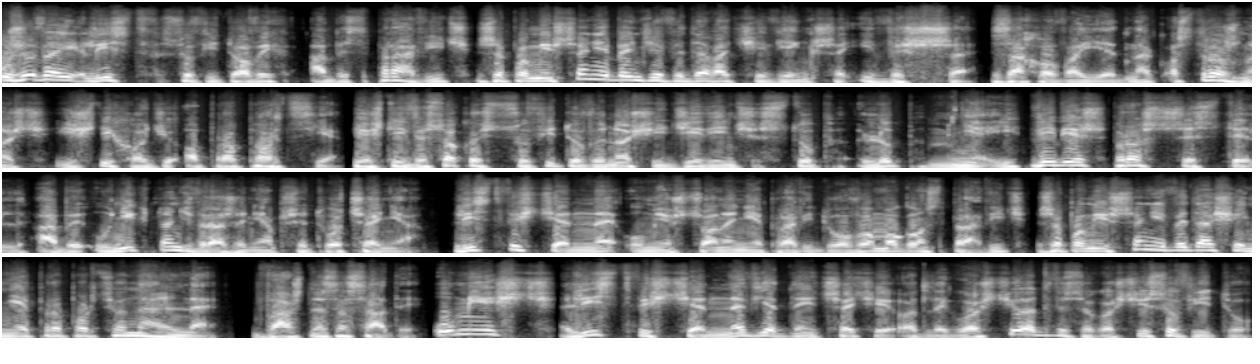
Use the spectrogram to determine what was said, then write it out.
Używaj listw sufitowych, aby sprawić, że pomieszczenie będzie wydawać się większe i wyższe. Zachowaj jednak ostrożność, jeśli chodzi o proporcje. Jeśli wysokość sufitu wynosi 9 stóp lub mniej, wybierz prostszy styl, aby uniknąć wrażenia przytłoczenia. Listwy ścienne umieszczone nieprawidłowo mogą sprawić, że pomieszczenie wyda się nieproporcjonalne. Ważne zasady. Umieść listwy ścienne w jednej trzeciej odległości od wysokości sufitu.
